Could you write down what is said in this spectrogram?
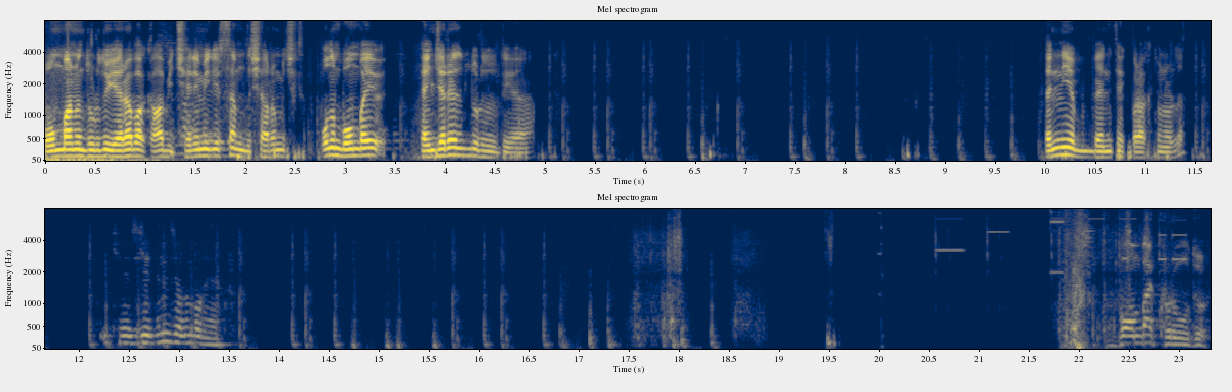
Bombanın durduğu yere bak abi. İçeri mi girsem dışarı mı çıksam? Oğlum bombayı pencerede durdurdu ya. Sen niye beni tek bıraktın orada? İkiniz girdiniz yolum oraya. Bomba kuruldu.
